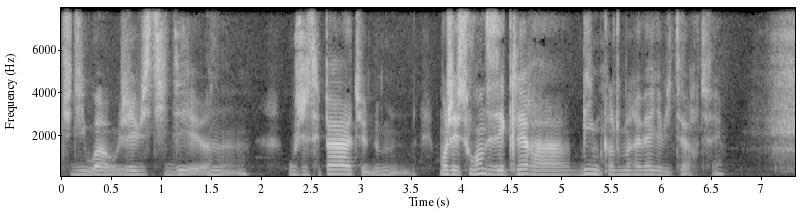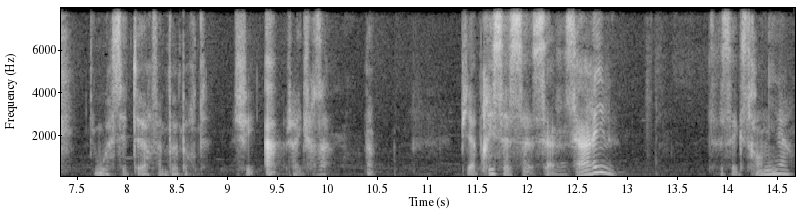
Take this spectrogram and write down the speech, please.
tu dis waouh, j'ai eu cette idée. Euh, ou je sais pas. Tu... Moi, j'ai souvent des éclairs à bim quand je me réveille à 8 heures, tu sais. Ou à 7 heures, enfin peu importe. Je fais ah, envie de faire ça. Puis après, ça, ça, ça, arrive. C'est extraordinaire.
